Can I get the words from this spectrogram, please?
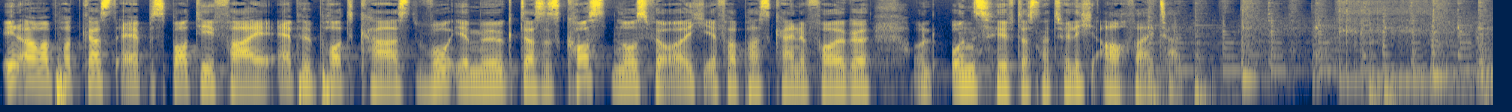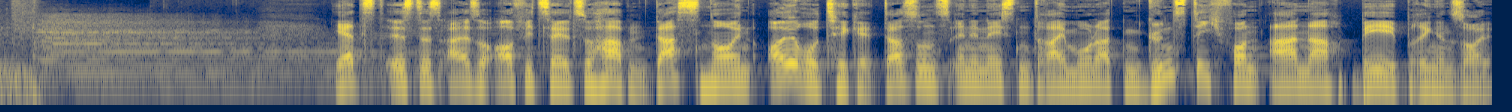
In eurer Podcast-App, Spotify, Apple Podcast, wo ihr mögt, das ist kostenlos für euch, ihr verpasst keine Folge und uns hilft das natürlich auch weiter. Jetzt ist es also offiziell zu haben. Das 9-Euro-Ticket, das uns in den nächsten drei Monaten günstig von A nach B bringen soll.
